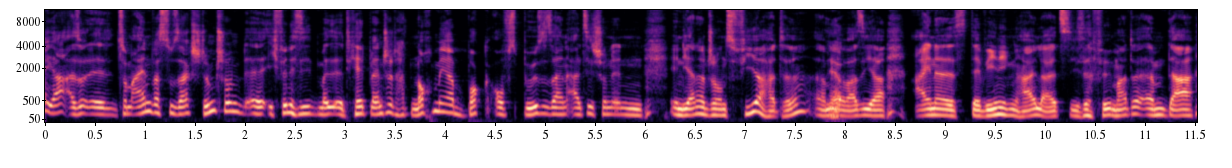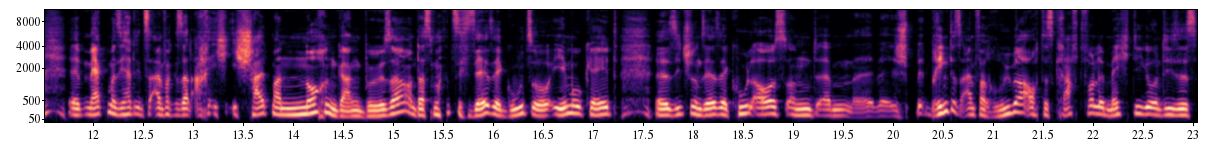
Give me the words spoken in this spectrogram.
ja, also äh, zum einen, was du sagst, stimmt schon. Äh, ich finde, sie, äh, Kate Blanchett hat noch mehr Bock aufs Böse sein, als sie schon in Indiana Jones 4 hatte. Ähm, ja. Da war sie ja eines der wenigen Highlights, die dieser Film hatte. Ähm, da äh, merkt man, sie hat jetzt einfach gesagt, ach, ich, ich schalte mal noch einen Gang böser und das macht sie sehr, sehr gut. So Emo Kate äh, sieht schon sehr, sehr cool aus und ähm, äh, bringt es einfach rüber. Auch das kraftvolle, mächtige und dieses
